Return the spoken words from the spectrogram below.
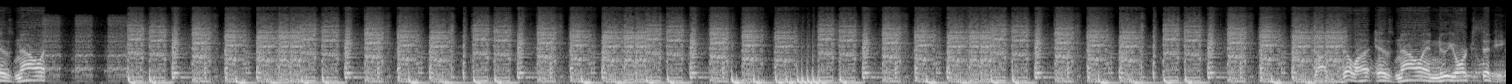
Is now. Godzilla is now in New York City.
